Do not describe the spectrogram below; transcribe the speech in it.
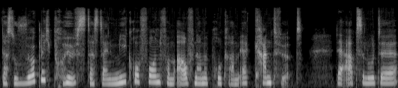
dass du wirklich prüfst, dass dein Mikrofon vom Aufnahmeprogramm erkannt wird. Der absolute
